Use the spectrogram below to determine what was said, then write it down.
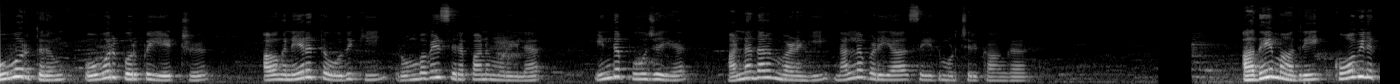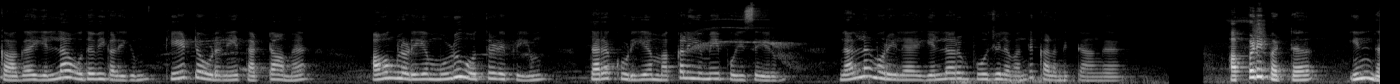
ஒவ்வொருத்தரும் ஒவ்வொரு பொறுப்பை ஏற்று அவங்க நேரத்தை ஒதுக்கி ரொம்பவே சிறப்பான முறையில் இந்த பூஜையை அன்னதானம் வழங்கி நல்லபடியாக செய்து முடிச்சிருக்காங்க. அதே மாதிரி கோவிலுக்காக எல்லா உதவிகளையும் கேட்ட உடனே அவங்களுடைய முழு ஒத்துழைப்பையும் தரக்கூடிய மக்களையுமே போய் சேரும். நல்ல முறையில் எல்லாரும் பூஜையில் வந்து கலந்துக்கிட்டாங்க. அப்படிப்பட்ட இந்த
